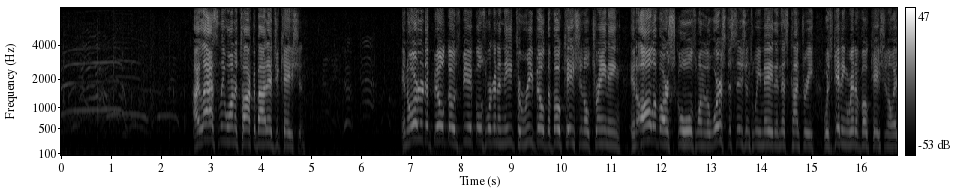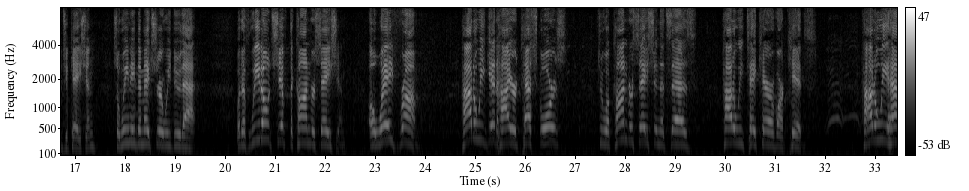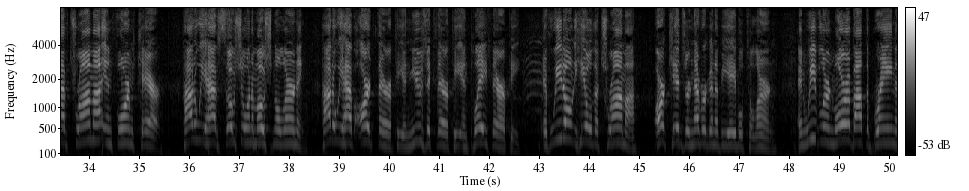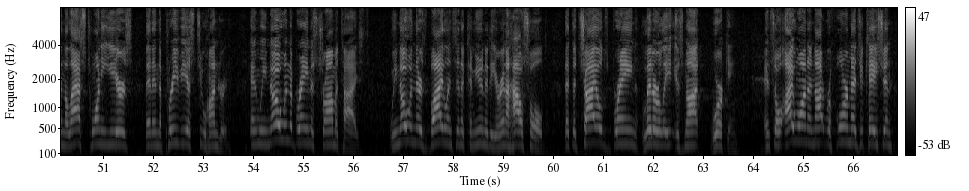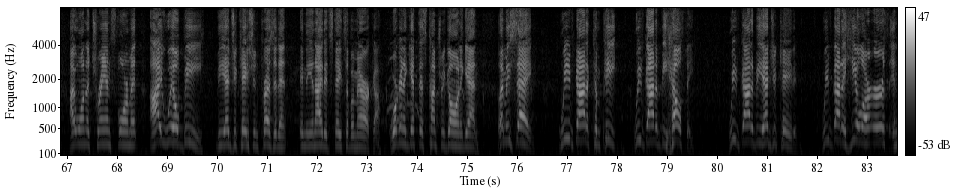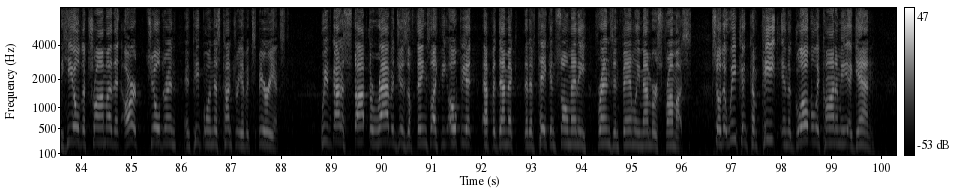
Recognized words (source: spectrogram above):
I lastly want to talk about education. In order to build those vehicles, we're going to need to rebuild the vocational training in all of our schools. One of the worst decisions we made in this country was getting rid of vocational education. So we need to make sure we do that. But if we don't shift the conversation away from how do we get higher test scores to a conversation that says, how do we take care of our kids? How do we have trauma informed care? How do we have social and emotional learning? How do we have art therapy and music therapy and play therapy? If we don't heal the trauma, our kids are never going to be able to learn. And we've learned more about the brain in the last 20 years than in the previous 200. And we know when the brain is traumatized. We know when there's violence in a community or in a household that the child's brain literally is not working. And so I want to not reform education, I want to transform it. I will be the education president in the United States of America. We're going to get this country going again. Let me say, we've got to compete. We've got to be healthy. We've got to be educated. We've got to heal our earth and heal the trauma that our children and people in this country have experienced. We've got to stop the ravages of things like the opiate epidemic that have taken so many friends and family members from us so that we can compete in the global economy again.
